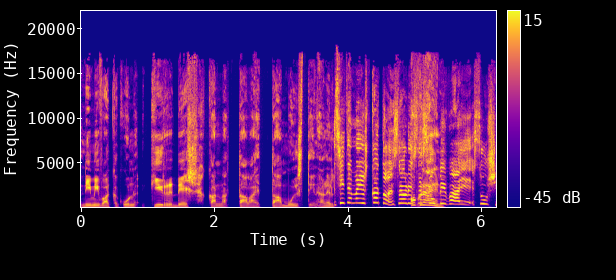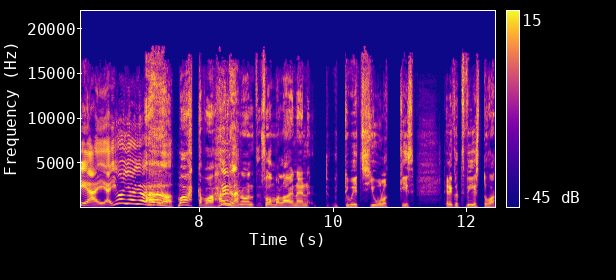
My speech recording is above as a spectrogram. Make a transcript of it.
nimi vaikka kun Kirdesh kannattaa laittaa muistiin. Hän Sitä mä just katsoin, se oli Onko se näin? Supi vai Sushiäijä. Joo, joo, joo, joo, joo. Ah, mahtavaa. Hänhän on suomalainen Twitch-julkis, 45 000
